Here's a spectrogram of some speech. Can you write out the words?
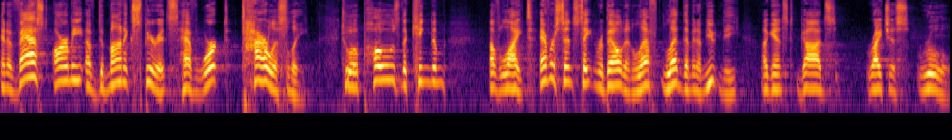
And a vast army of demonic spirits have worked tirelessly to oppose the kingdom of light ever since Satan rebelled and left, led them in a mutiny against God's righteous rule.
